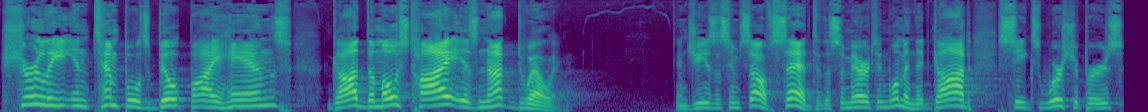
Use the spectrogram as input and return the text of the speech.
Surely in temples built by hands, God the Most High is not dwelling. And Jesus himself said to the Samaritan woman that God seeks worshippers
